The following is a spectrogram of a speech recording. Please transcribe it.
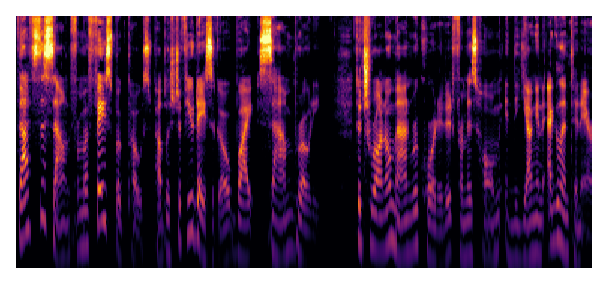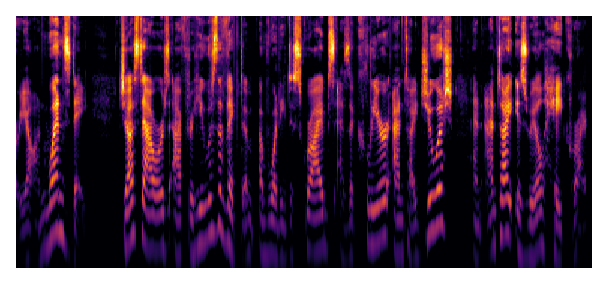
That's the sound from a Facebook post published a few days ago by Sam Brody. The Toronto man recorded it from his home in the Yonge and Eglinton area on Wednesday, just hours after he was the victim of what he describes as a clear anti Jewish and anti Israel hate crime.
